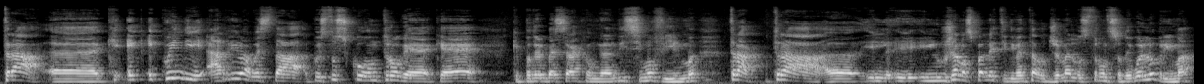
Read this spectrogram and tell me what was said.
tra eh, che, e, e, quindi arriva questa, questo scontro che, che è che potrebbe essere anche un grandissimo film, tra, tra uh, il, il, Luciano Spalletti diventato gemello stronzo di quello prima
